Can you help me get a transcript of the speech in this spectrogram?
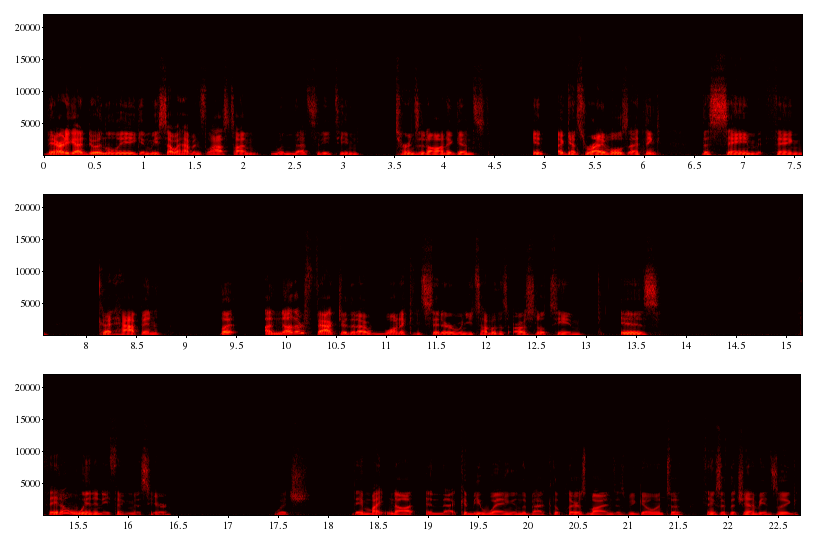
they already got to do in the league, and we saw what happens last time when that City team turns it on against in, against rivals. I think the same thing could happen. Another factor that I want to consider when you talk about this Arsenal team is if they don't win anything this year, which they might not, and that could be weighing in the back of the players' minds as we go into things like the Champions League.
